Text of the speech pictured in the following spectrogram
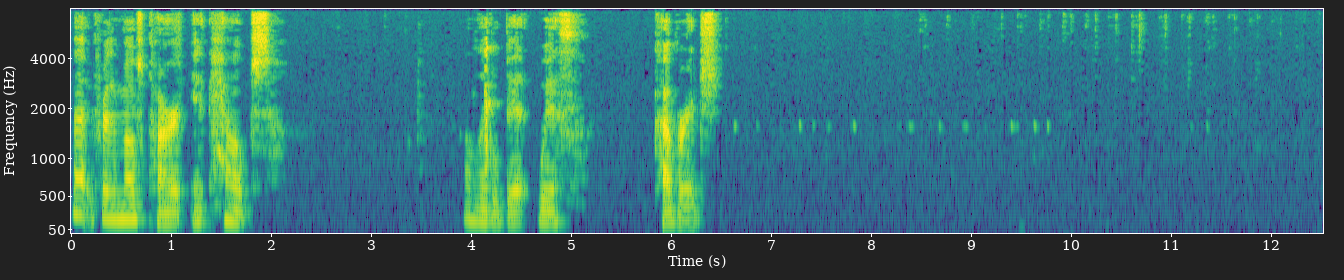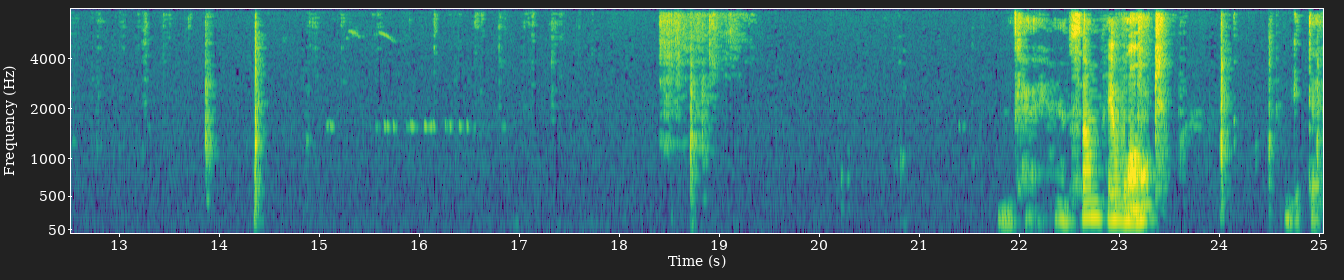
But for the most part, it helps a little bit with coverage. Okay, and some it won't. Get that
